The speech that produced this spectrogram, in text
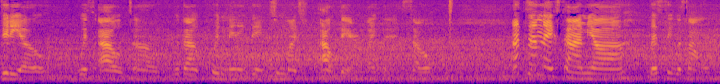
video without um, without putting anything too much out there like that. So until next time, y'all. Let's see what's on.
